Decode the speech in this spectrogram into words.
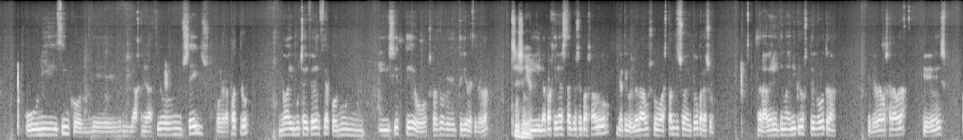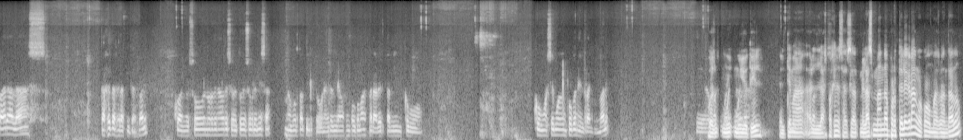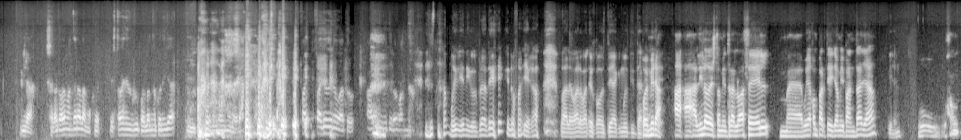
Un i5 de la generación 6 o de la 4, no hay mucha diferencia con un i7 o sabes lo que te quiero decir, ¿verdad? Sí, señor. Y la página esta que os he pasado, ya te digo, yo la uso bastante, sobre todo para eso, para ver el tema de micros, tengo otra que te voy a pasar ahora, que es para las tarjetas gráficas, ¿vale? Cuando son ordenadores, sobre todo de sobremesa, no portátiles, pero bueno, lo miramos un poco más para ver también cómo, cómo se mueve un poco en el ranking, ¿vale? Eh, pues muy, muy útil. El tema, las páginas, ¿me las has mandado por Telegram o cómo me has mandado? Mira, se lo acabo de mandar a la mujer. Estaba en el grupo hablando con ella y fallo de novato. Ahora mismo te lo mando. Está muy bien, digo, espérate que no me ha llegado. Vale, vale, vale. estoy aquí multitarea. Pues mira, al hilo de esto, mientras lo hace él, me voy a compartir yo mi pantalla. Bien. Uh,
